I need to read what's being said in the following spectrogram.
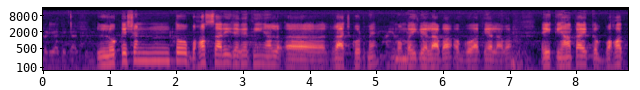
बढ़िया जगह थी? लोकेशन तो बहुत सारी जगह थी यहाँ राजकोट में मुंबई के अलावा और गोवा के अलावा। एक यहाँ का एक बहुत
